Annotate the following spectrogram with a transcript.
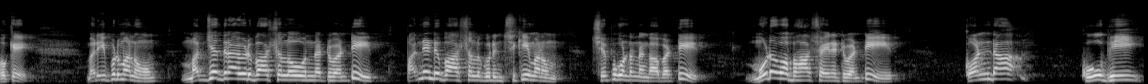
ఓకే. మరి ఇప్పుడు మనం మధ్య ద్రావిడ భాషలో ఉన్నటువంటి పన్నెండు భాషల గురించికి మనం చెప్పుకుంటున్నాం కాబట్టి మూడవ భాష అయినటువంటి కొండ కూబి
